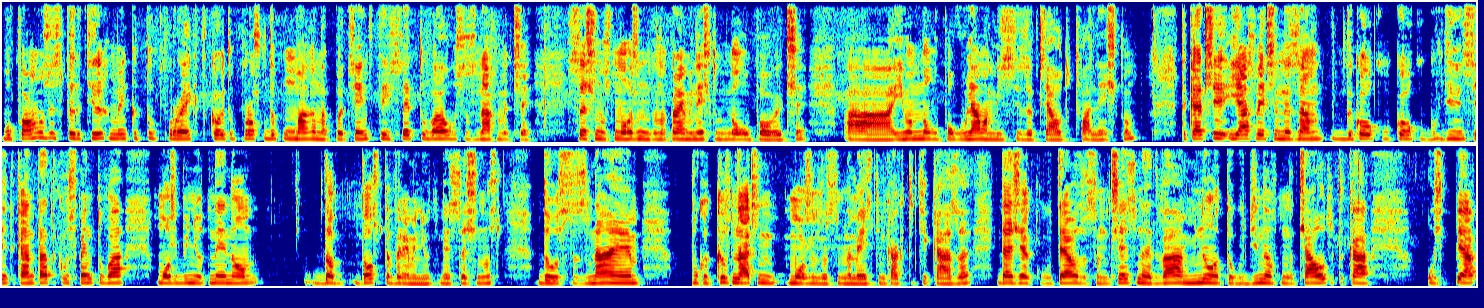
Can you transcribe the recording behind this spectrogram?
буквално се стартирахме като проект, който просто да помага на пациентите и след това осъзнахме, че всъщност можем да направим нещо много повече. А, има много по-голяма мисия за цялото това нещо. Така че и аз вече не знам доколко колко години се и така нататък. Освен това, може би ни отне едно да, доста време ни отне всъщност да осъзнаем по какъв начин можем да се наместим, както ти каза. Даже ако трябва да съм честна, едва миналата година в началото така успя,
